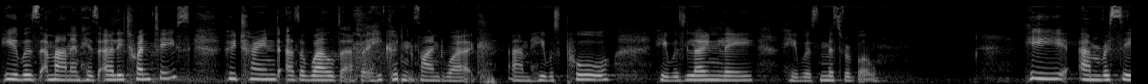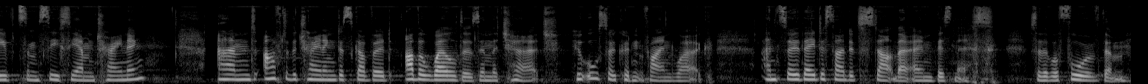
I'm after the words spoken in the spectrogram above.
He was a man in his early 20s who trained as a welder, but he couldn't find work. Um, he was poor, he was lonely, he was miserable. He um, received some CCM training, and after the training, discovered other welders in the church who also couldn't find work. And so they decided to start their own business. So there were four of them.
